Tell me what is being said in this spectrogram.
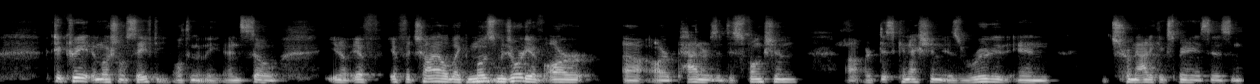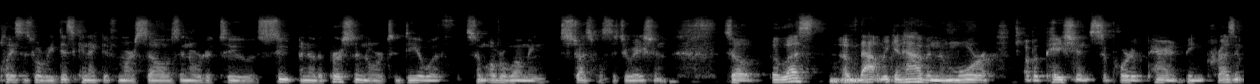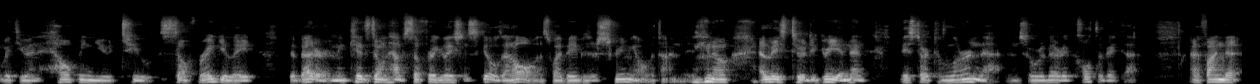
to create emotional safety ultimately. And so you know if if a child like most majority of our uh, our patterns of dysfunction uh, our disconnection is rooted in traumatic experiences and places where we disconnected from ourselves in order to suit another person or to deal with some overwhelming stressful situation. So the less of that we can have and the more of a patient supportive parent being present with you and helping you to self-regulate the better. I mean kids don't have self-regulation skills at all. That's why babies are screaming all the time you know at least to a degree. And then they start to learn that. And so we're there to cultivate that. I find that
